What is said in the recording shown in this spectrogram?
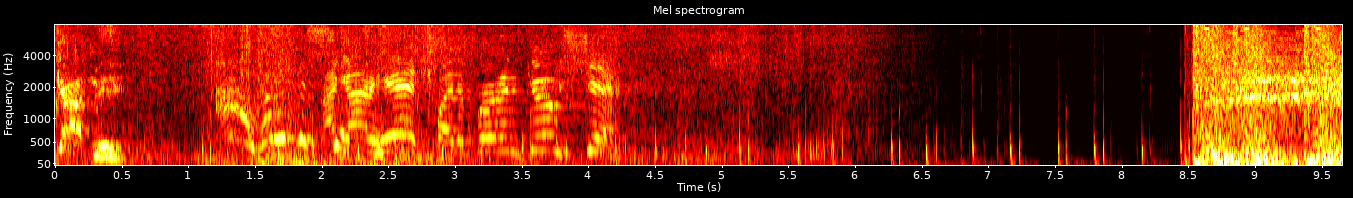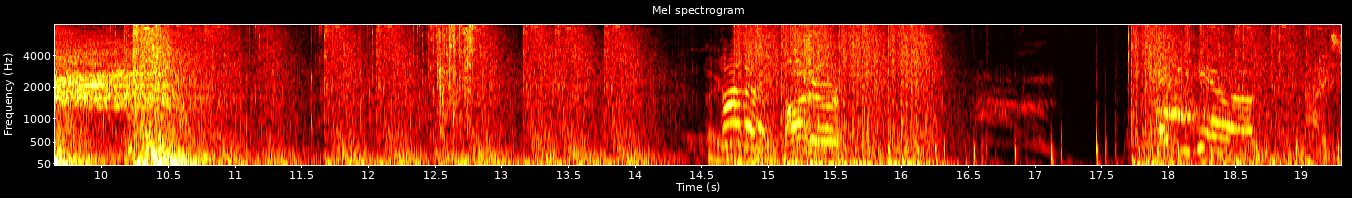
Got me! Oh, I got hit by the burning goose ship! Hunter! Taken care of. Nice.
